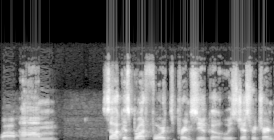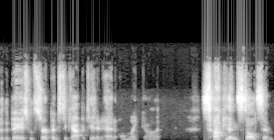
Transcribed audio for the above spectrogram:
Wow. Um, Sokka is brought forth to Prince Zuko, who has just returned to the base with Serpent's decapitated head. Oh my god. Sokka insults him,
